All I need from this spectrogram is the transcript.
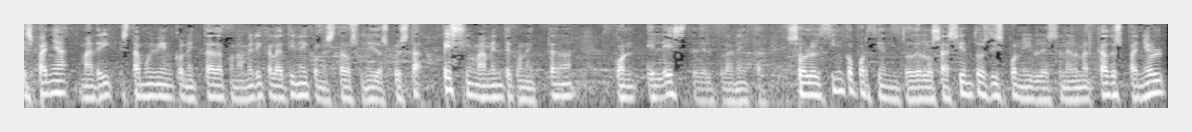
España, Madrid, está muy bien conectada con América Latina y con Estados Unidos, pero está pésimamente conectada con el este del planeta. Solo el 5% de los asientos disponibles en el mercado español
